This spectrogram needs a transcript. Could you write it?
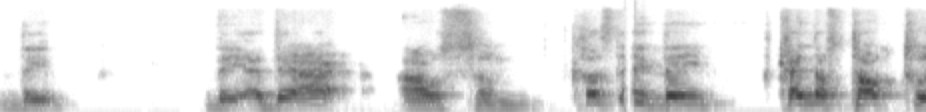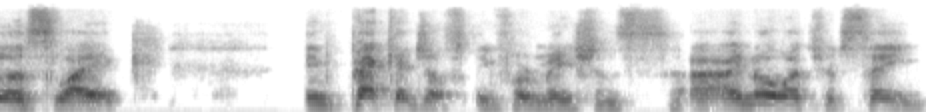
they they they are awesome because they they kind of talk to us like in package of informations i, I know what you're saying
